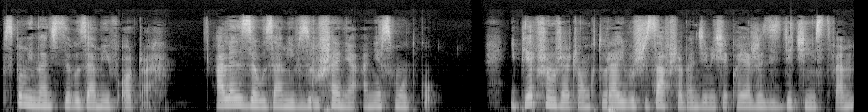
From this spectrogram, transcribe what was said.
wspominać ze łzami w oczach, ale ze łzami wzruszenia, a nie smutku. I pierwszą rzeczą, która już zawsze będzie mi się kojarzyć z dzieciństwem,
